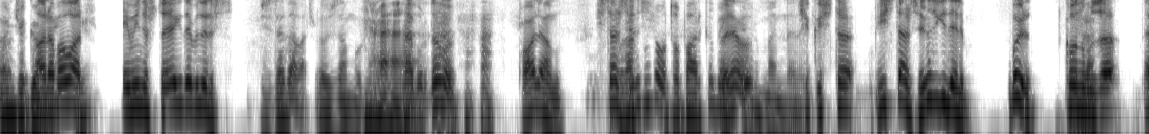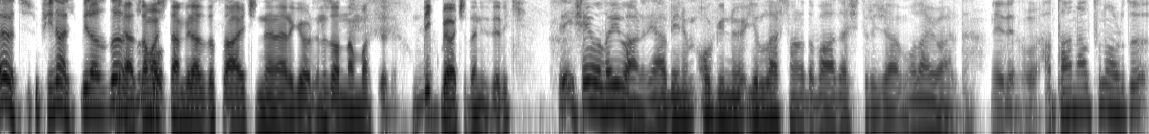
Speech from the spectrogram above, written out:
Önce gömlekçi. araba var. Emin Usta'ya gidebiliriz. Bizde de var. Özlem burada. Ha burada mı? Hala mı? İsterseniz Bırakmış otoparka Öyle mi? bekliyorum ben de. çıkışta isterseniz gidelim. Buyurun konumuza. Evet final biraz da Biraz da futbol. maçtan biraz da saha içinde neler gördünüz ondan bahsedelim. Dik bir açıdan izledik. Bir de şey olayı vardı ya benim o günü yıllar sonra da bağdaştıracağım olay vardı. Nedir o? Atahan Altınordu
